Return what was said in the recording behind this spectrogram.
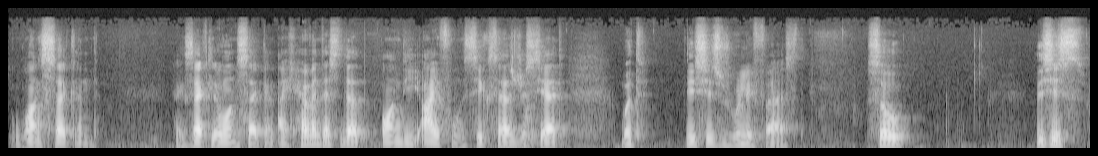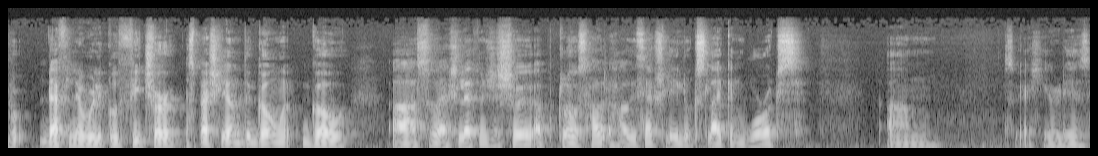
one second, exactly one second. I haven't tested that on the iPhone 6s just yet, but this is really fast. So this is definitely a really cool feature, especially on the Go. Go. Uh, so actually, let me just show you up close how, how this actually looks like and works. Um, so yeah here it is.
